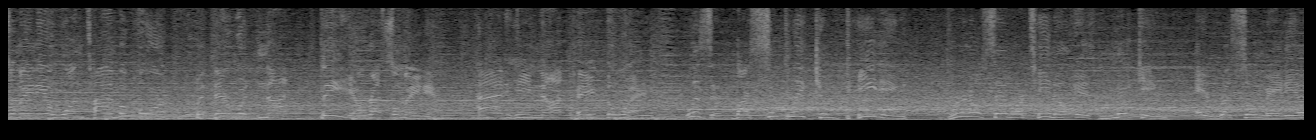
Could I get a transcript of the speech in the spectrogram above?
WrestleMania one time before, but there would not be a WrestleMania had he not paved the way. Listen, by simply competing, Bruno Sammartino is making a WrestleMania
